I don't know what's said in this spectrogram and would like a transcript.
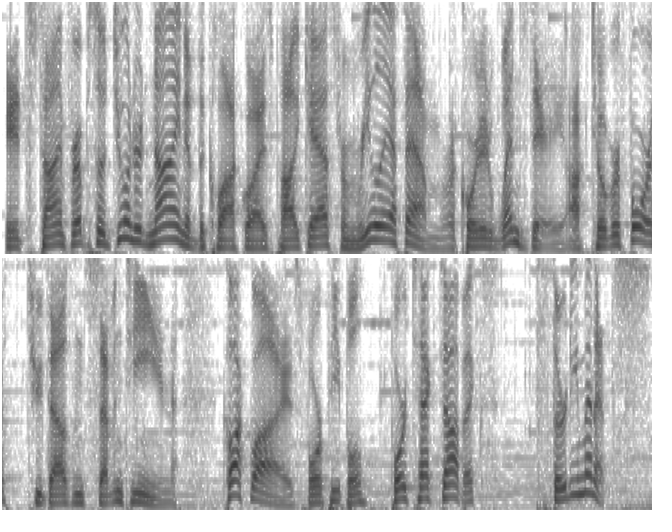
It's time for episode 209 of the Clockwise podcast from Relay FM, recorded Wednesday, October 4th, 2017. Clockwise, four people, four tech topics, 30 minutes.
